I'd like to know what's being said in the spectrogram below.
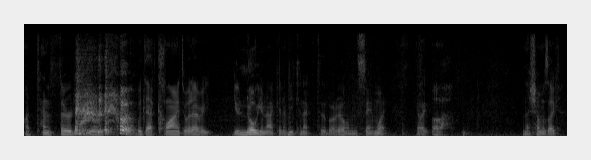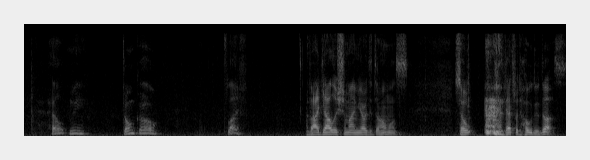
at 10:30, you're with that client or whatever. You know you're not going to be connected to the Olam in the same way. You're like, ugh. And Hashem was like, help me, don't go. It's life. V'agalu shemaim yardit homos. So that's what Hodu does.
